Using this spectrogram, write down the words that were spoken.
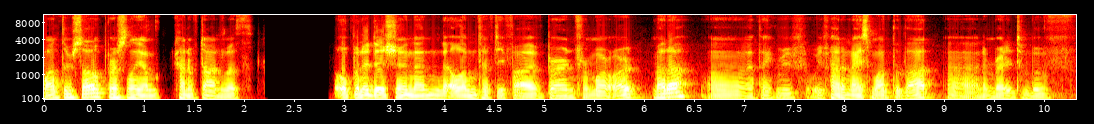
month or so. Personally, I'm kind of done with open edition and 1155 burn for more art meta. Uh, I think we've we've had a nice month of that, uh, and I'm ready to move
